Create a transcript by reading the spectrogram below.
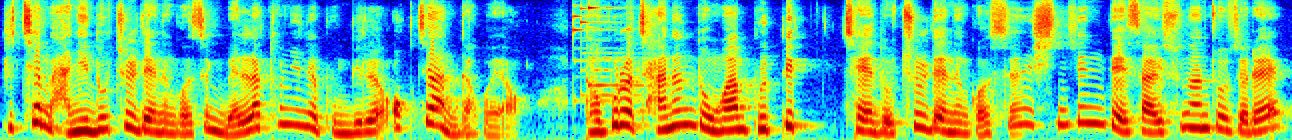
빛에 많이 노출되는 것은 멜라토닌의 분비를 억제한다고요. 더불어 자는 동안 불빛 에 노출되는 것은 신진대사의 순환 조절에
